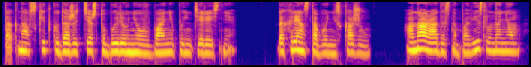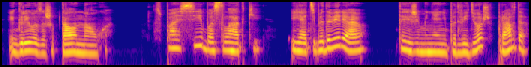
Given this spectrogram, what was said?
Так навскидку даже те, что были у него в бане, поинтереснее. Да хрен с тобой не скажу. Она радостно повисла на нем, игриво зашептала на ухо. «Спасибо, сладкий. Я тебе доверяю. Ты же меня не подведешь, правда?»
